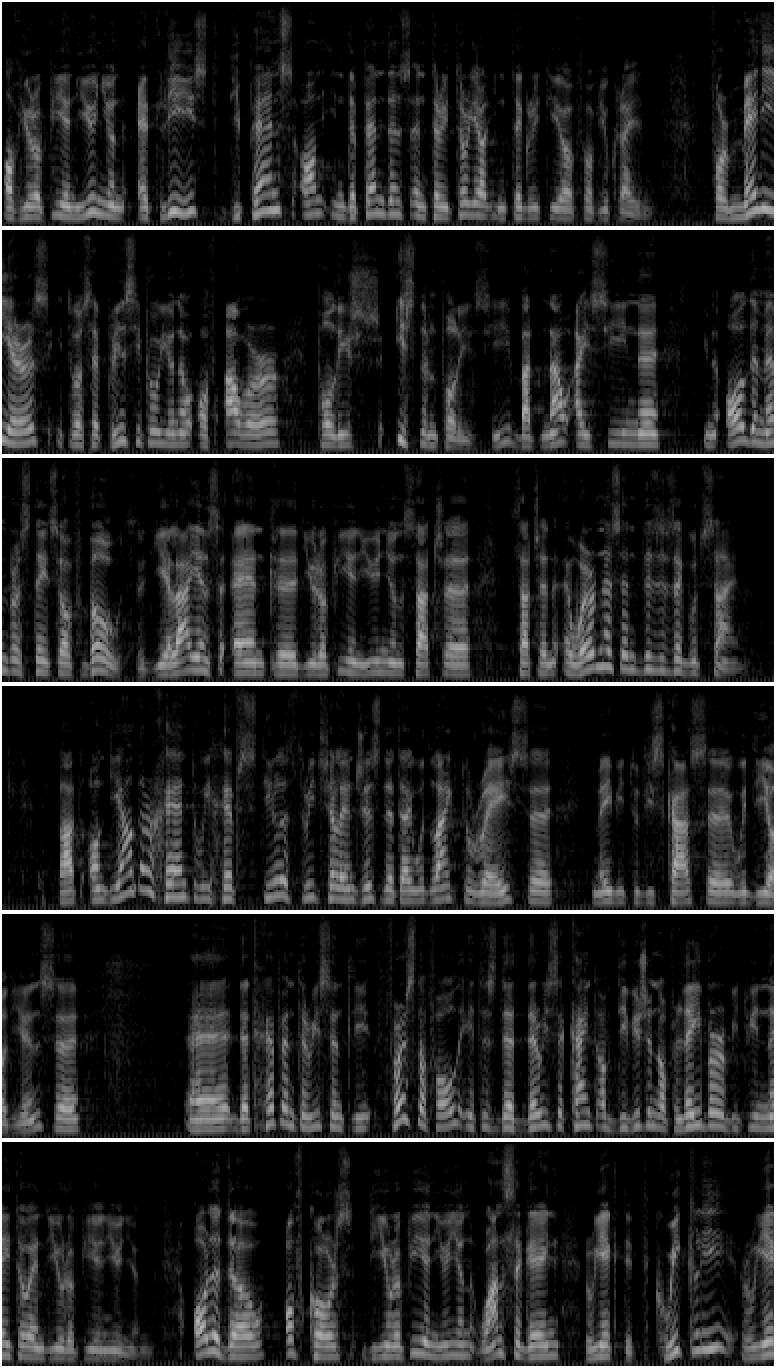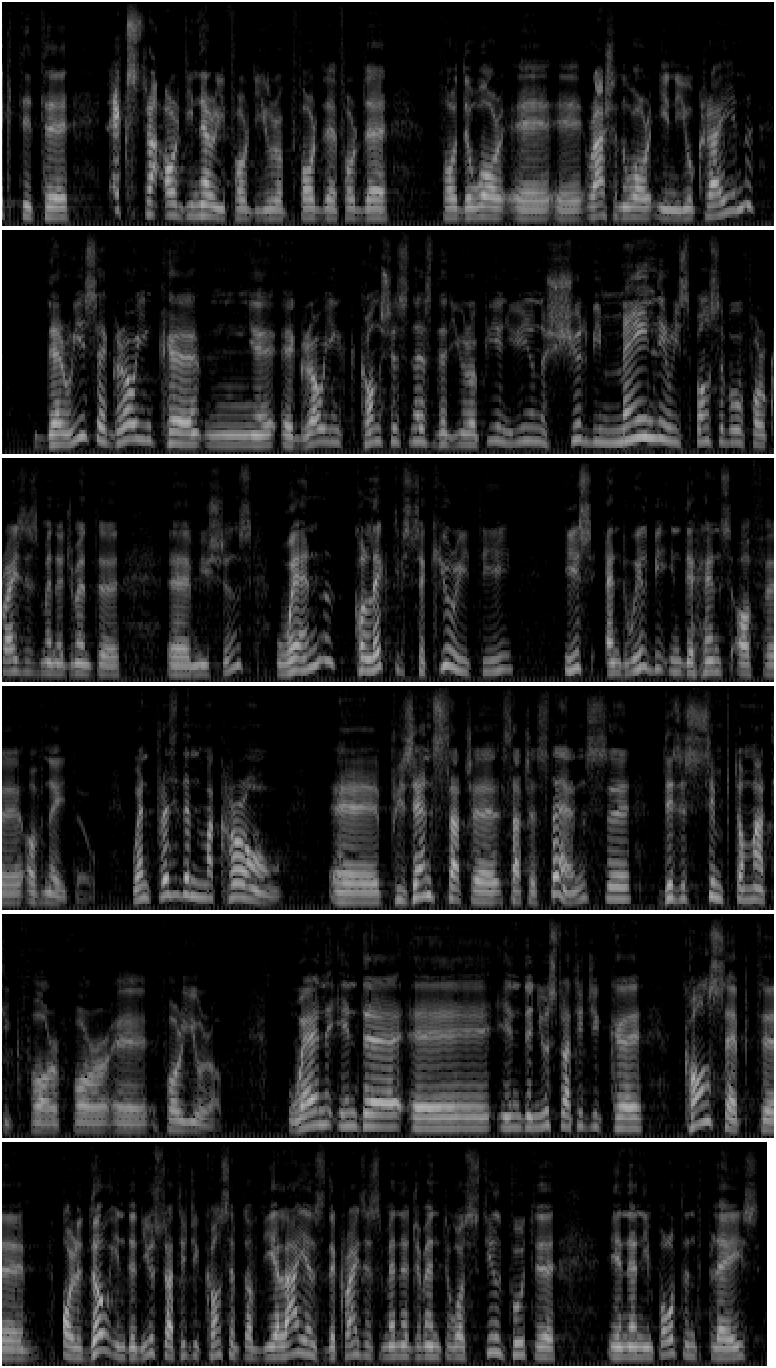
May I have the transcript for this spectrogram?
of European Union, at least, depends on independence and territorial integrity of, of Ukraine. For many years, it was a principle, you know, of our Polish Eastern policy, but now I see in, uh, in all the member states of both the Alliance and uh, the European Union such, uh, such an awareness, and this is a good sign. But on the other hand, we have still three challenges that I would like to raise, uh, maybe to discuss uh, with the audience. Uh, uh, that happened recently. First of all, it is that there is a kind of division of labor between NATO and the European Union although, of course, the European Union once again reacted quickly, reacted uh, extraordinary for the Europe for the for the for the war, uh, uh, Russian war in Ukraine. There is a growing, uh, mm, a growing consciousness that European Union should be mainly responsible for crisis management missions when collective security is and will be in the hands of, uh, of NATO. When President Macron uh, presents such a, such a stance, uh, this is symptomatic for, for, uh, for Europe. When in the, uh, in the new strategic uh, concept, although in the new strategic concept of the alliance, the crisis management was still put in an important place,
